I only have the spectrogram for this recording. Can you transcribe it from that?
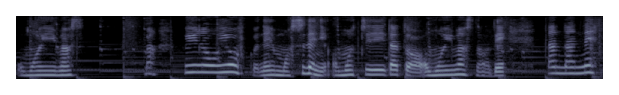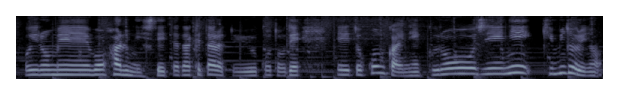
思います。まあ、冬のお洋服ねもうすでにお持ちだとは思いますのでだんだんねお色目を春にしていただけたらということで、えー、と今回ね黒地に黄緑の、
